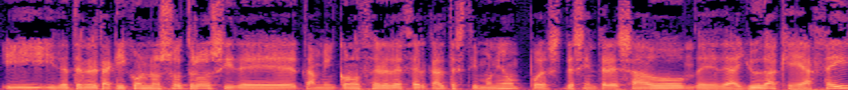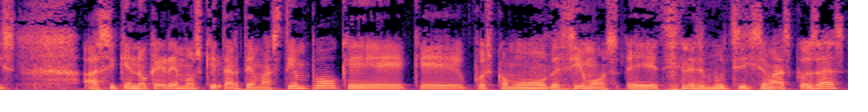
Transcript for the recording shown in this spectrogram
y, de tenerte aquí con nosotros y de también conocer de cerca el testimonio pues desinteresado de, ayuda que hacéis. Así que no queremos quitarte más tiempo, que, que pues como decimos, eh, tienes muchísimas cosas,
